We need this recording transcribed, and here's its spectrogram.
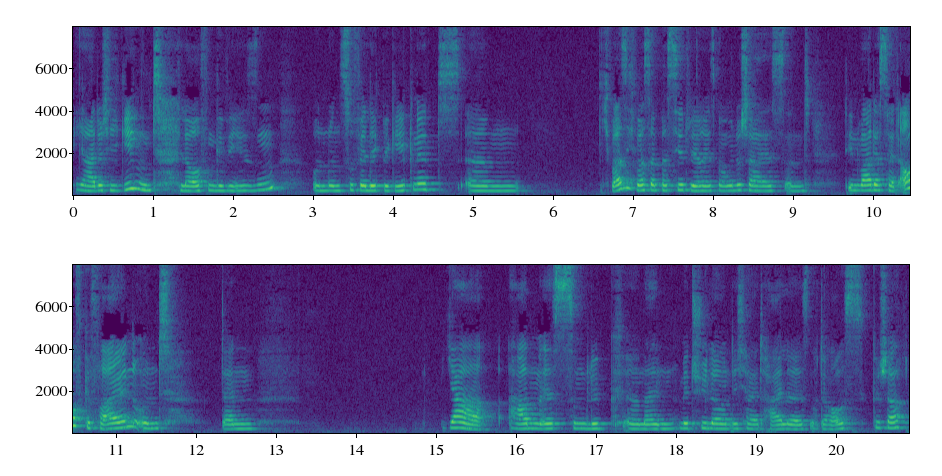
ja, durch die Gegend laufen gewesen und uns zufällig begegnet. Ähm, ich weiß nicht, was dann passiert wäre, jetzt mal ohne Scheiß. Und denen war das halt aufgefallen und dann, ja, haben es zum Glück äh, mein Mitschüler und ich halt heile es noch daraus geschafft.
